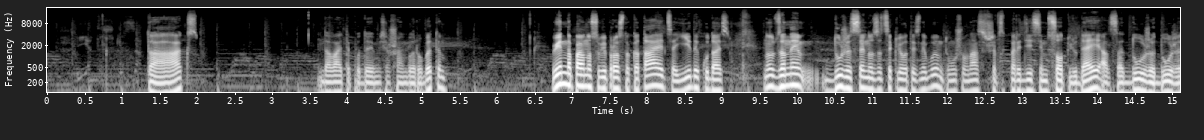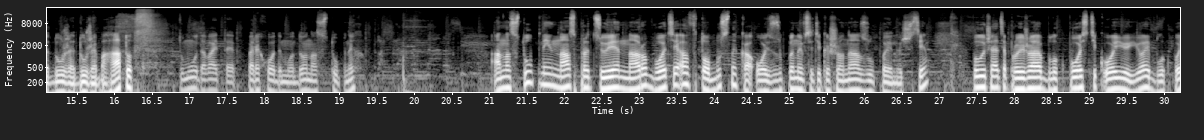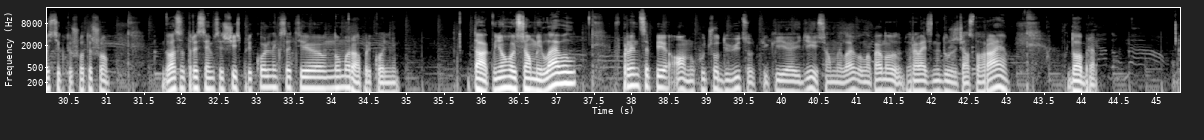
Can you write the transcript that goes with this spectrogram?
Такс. Давайте подивимося, що він буде робити. Він, напевно, собі просто катається, їде кудись. Ну, за ним дуже сильно зациклюватись не будемо, тому що в нас ще спереді 700 людей, а це дуже, дуже, дуже, багато. Тому давайте переходимо до наступних. А наступний в нас працює на роботі автобусника. Ось, зупинився тільки що на зупиночці. Получається, проїжджає блокпостик. Ой-ой-ой, блокпостик, ти що, ти що? 2376, прикольний, кстати, номера прикольні. Так, в нього сьомий левел. В принципі, а, ну хоч дивіться, які я ідеї, сьомий левел. Напевно, гравець не дуже часто грає. Добре.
